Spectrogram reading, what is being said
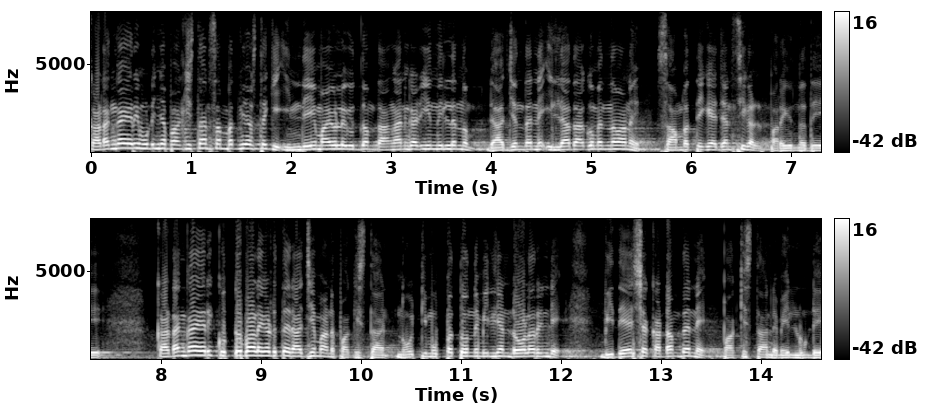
കടം കയറി മുടിഞ്ഞ പാകിസ്ഥാൻ സമ്പദ് വ്യവസ്ഥയ്ക്ക് ഇന്ത്യയുമായുള്ള യുദ്ധം താങ്ങാൻ കഴിയുന്നില്ലെന്നും രാജ്യം തന്നെ ഇല്ലാതാകുമെന്നുമാണ് സാമ്പത്തിക ഏജൻസികൾ പറയുന്നത്. കടം കയറി കുത്തുപാളയെടുത്ത രാജ്യമാണ് പാകിസ്ഥാൻ. നൂറ്റി മില്യൺ ഡോളറിന്റെ വിദേശ കടം തന്നെ പാകിസ്ഥാന്റെ മേലിലുണ്ട്.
